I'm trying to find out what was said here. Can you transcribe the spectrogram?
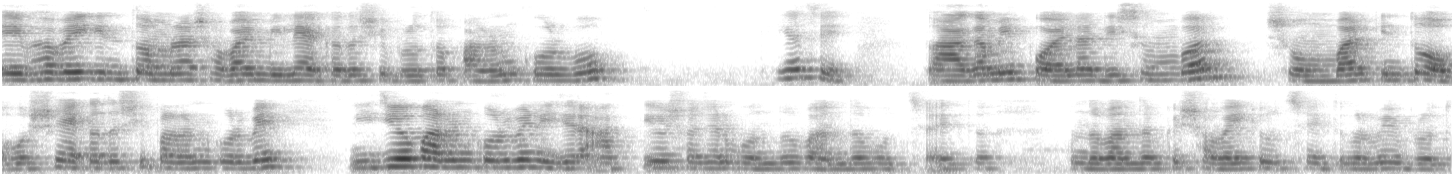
এইভাবেই কিন্তু আমরা সবাই মিলে একাদশী ব্রত পালন করব, ঠিক আছে? তো আগামী পয়লা ডিসেম্বর সোমবার কিন্তু অবশ্যই একাদশী পালন করবে, নিজেও পালন করবে, নিজের আত্মীয় স্বজন বন্ধু বান্ধব উৎসাহিত বন্ধু বান্ধবকে সবাইকে উৎসাহিত করবে এই ব্রত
